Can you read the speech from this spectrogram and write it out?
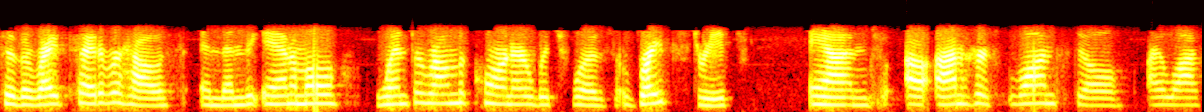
to the right side of her house, and then the animal went around the corner, which was Wright Street, and uh, on her lawn still, I lost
